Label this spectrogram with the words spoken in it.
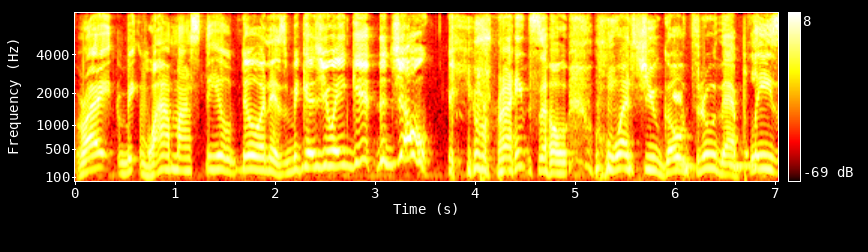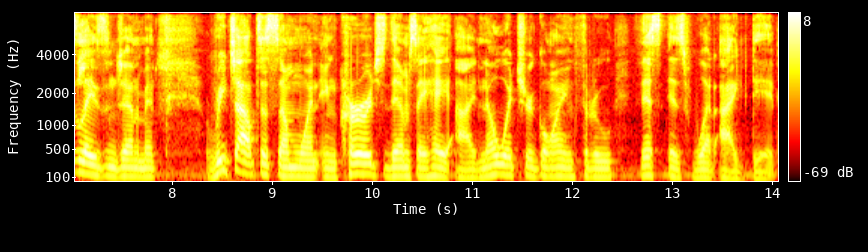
Right? Why am I still doing this? Because you ain't get the joke. right? So once you go through that, please, ladies and gentlemen, reach out to someone, encourage them, say, hey, I know what you're going through. This is what I did.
